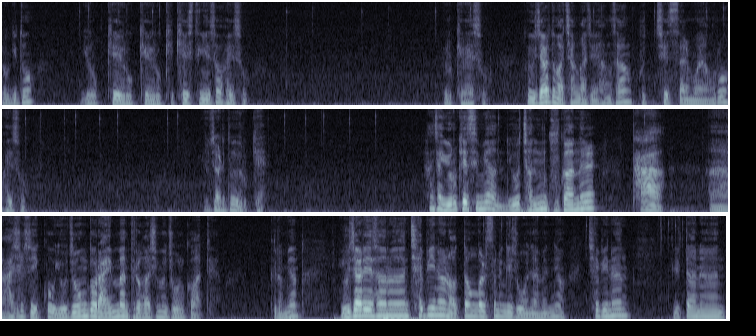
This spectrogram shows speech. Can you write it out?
여기도 요렇게 요렇게 요렇게 캐스팅해서 회수. 이렇게 회수. 또이 자리도 마찬가지예요. 항상 부채살 모양으로 회수. 이 자리도 이렇게. 항상 이렇게 쓰면 요전 구간을 다 아, 하실 수 있고 요 정도 라인만 들어가시면 좋을 것 같아요. 그러면 요 자리에서는 채비는 어떤 걸 쓰는 게 좋으냐면요. 채비는 일단은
